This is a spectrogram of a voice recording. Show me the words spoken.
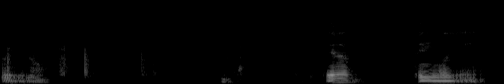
puede no. Pero tengo que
